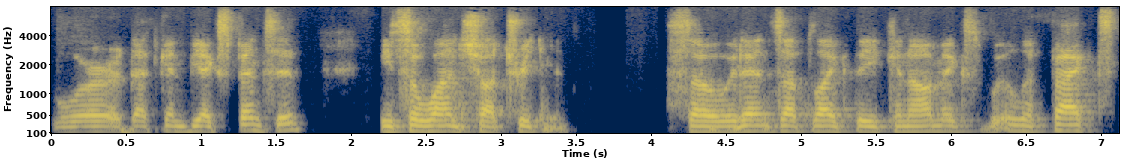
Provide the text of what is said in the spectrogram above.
or that can be expensive it's a one shot treatment so it ends up like the economics will affect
